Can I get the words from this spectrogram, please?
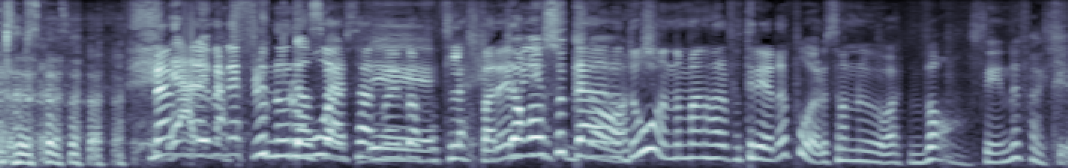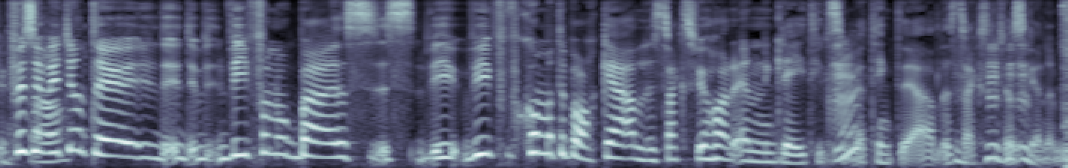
100%. Nej, men varit efter några år så hade man ju bara fått släppa det. Ja, men just där och då när man hade fått reda på det så hade det varit vansinne faktiskt. För sen ja. vet jag inte, vi får nog bara, vi, vi får komma tillbaka alldeles strax. Vi har en grej till som Mm. jag tänkte alldeles strax att jag ska nämna.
